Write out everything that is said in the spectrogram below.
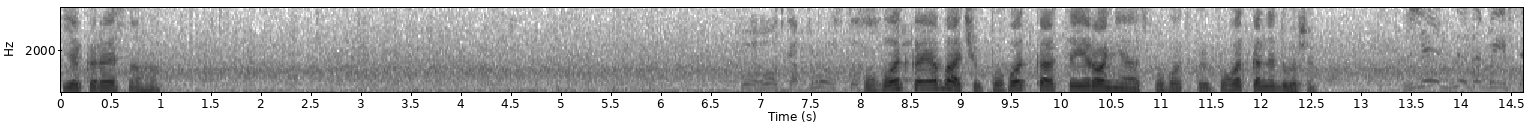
є корисного. Погодка я бачу. Погодка це іронія з погодкою. Погодка не дуже. Ледь не забився.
